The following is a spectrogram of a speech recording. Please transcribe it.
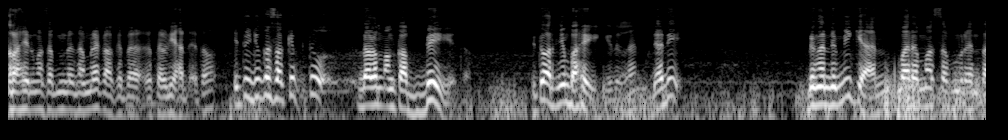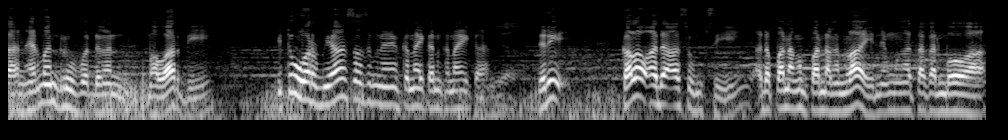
terakhir masa pemerintahan mereka kita kita lihat itu itu juga Sakip itu dalam angka B gitu. Itu artinya baik gitu kan. Jadi dengan demikian pada masa pemerintahan Herman Rupert dengan Mawardi itu luar biasa sebenarnya kenaikan-kenaikan. Ya. Jadi kalau ada asumsi, ada pandangan-pandangan lain yang mengatakan bahwa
